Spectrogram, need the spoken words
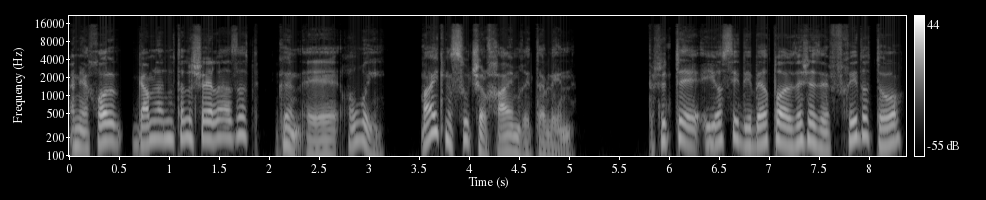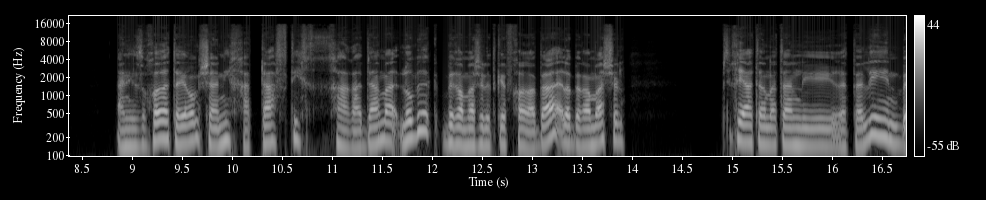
אני יכול גם לענות על השאלה הזאת? כן, אה, אורי, מה ההתנסות שלך עם ריטלין? פשוט אה, יוסי דיבר פה על זה שזה הפחיד אותו. אני זוכר את היום שאני חטפתי חרדה, מה- לא ברמה של התקף חרדה, אלא ברמה של פסיכיאטר נתן לי רטלין, ב...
